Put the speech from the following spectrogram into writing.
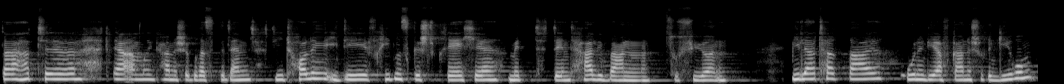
Da hatte der amerikanische Präsident die tolle Idee, Friedensgespräche mit den Taliban zu führen. Bilateral, ohne die afghanische Regierung.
